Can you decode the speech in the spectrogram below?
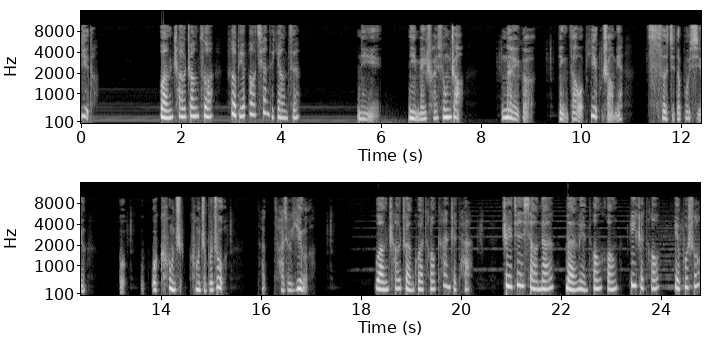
意的。王超装作特别抱歉的样子。你，你没穿胸罩，那个顶在我屁股上面，刺激的不行，我我控制控制不住，他他就硬了。王超转过头看着他，只见小南。满脸通红，低着头也不说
